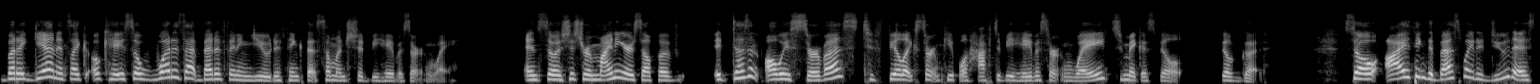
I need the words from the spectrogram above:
but again, it's like, okay, so what is that benefiting you to think that someone should behave a certain way? And so it's just reminding yourself of it doesn't always serve us to feel like certain people have to behave a certain way to make us feel feel good. So I think the best way to do this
